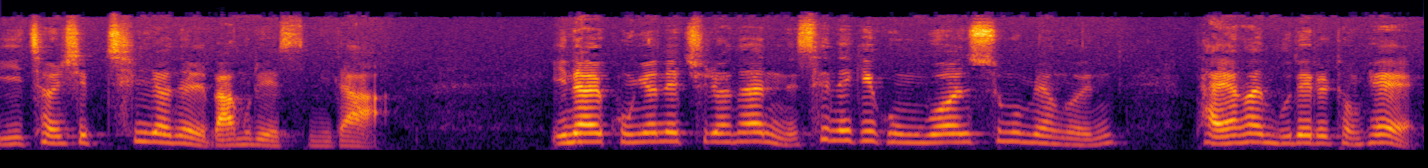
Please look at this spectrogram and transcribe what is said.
2017년을 마무리했습니다. 이날 공연에 출연한 새내기 공무원 20명은 다양한 무대를 통해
